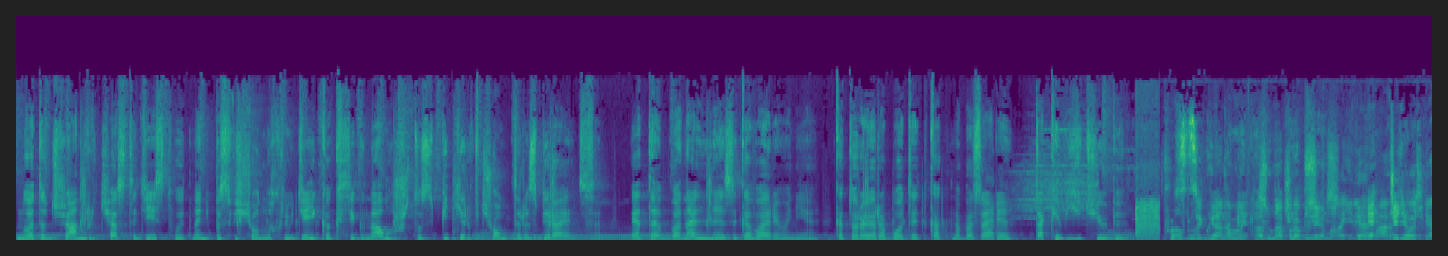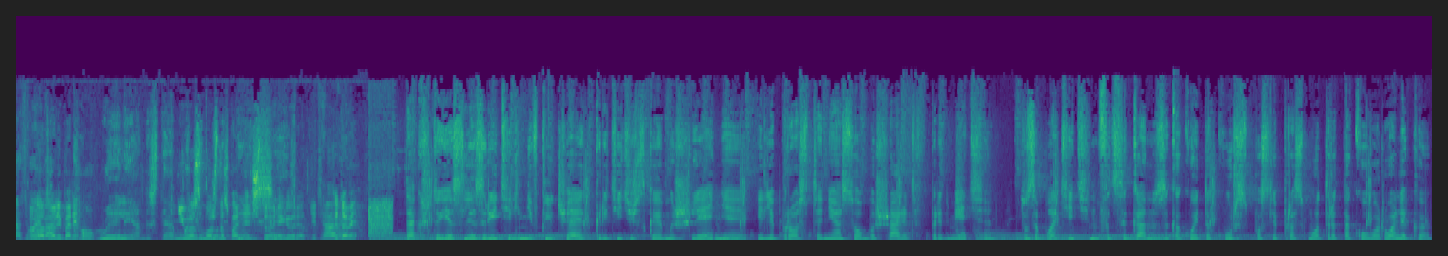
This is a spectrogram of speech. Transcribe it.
но этот жанр часто действует на непосвященных людей как сигнал, что спикер в чем-то разбирается. Это банальное заговаривание, которое работает как на базаре, так и в Ютьюбе. С цыганами одна проблема. Э, что делаешь? Анатолий, парень. Невозможно понять, что они говорят. Ты Томми? Так что если зритель не включает критическое мышление или просто не особо шарит в предмете, то заплатить инфо-цыгану за какой-то курс после просмотра такого ролика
